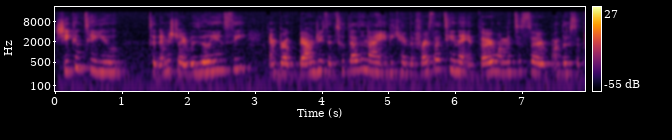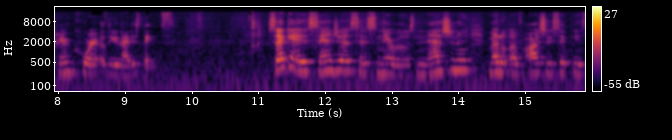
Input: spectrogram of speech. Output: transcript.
she continued to demonstrate resiliency and broke boundaries in 2009 and became the first Latina and third woman to serve on the Supreme Court of the United States. Second is Sandra Cisneros, National Medal of Arts recipient.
